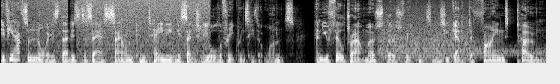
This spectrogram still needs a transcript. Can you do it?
If you have some noise, that is to say a sound containing essentially all the frequencies at once, and you filter out most of those frequencies, you get a defined tone.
